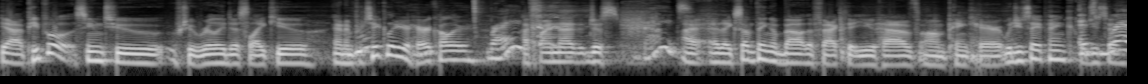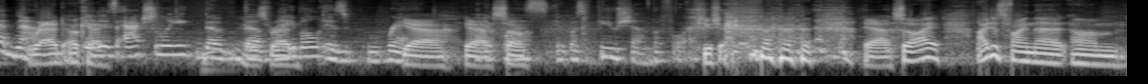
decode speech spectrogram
Yeah, people seem to to really dislike you, and in particular your hair color. right. I find that just right. I, I like something about the fact that you have um, pink hair. Would you say pink? Would you It's say red now. Red. Okay. It is actually the the is label is red. Yeah, yeah. It so was it was fuchsia before. fuchsia. yeah. So I I just find that um,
